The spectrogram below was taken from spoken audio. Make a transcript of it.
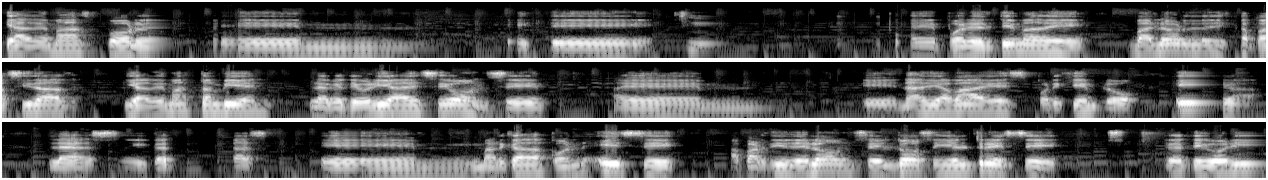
y además por este por el tema de valor de discapacidad y además también la categoría S11 eh, eh, Nadia Báez, por ejemplo, las eh, marcadas con S a partir del 11, el 12 y el 13, categoría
